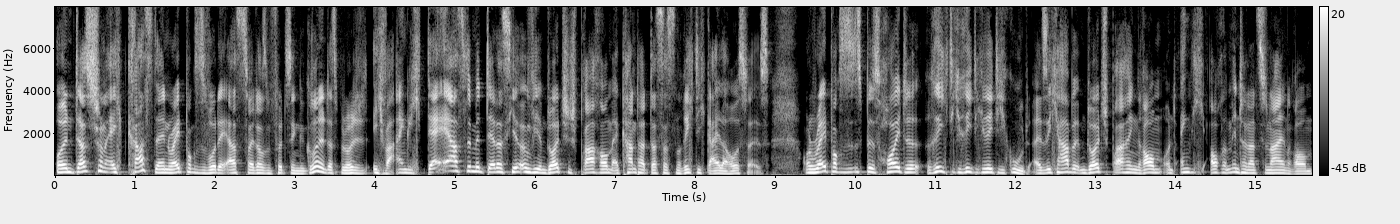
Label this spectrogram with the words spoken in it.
Und das ist schon echt krass, denn Raidboxes wurde erst 2014 gegründet. Das bedeutet, ich war eigentlich der Erste, mit der das hier irgendwie im deutschen Sprachraum erkannt hat, dass das ein richtig geiler Hoster ist. Und Raidboxes ist bis heute richtig, richtig, richtig gut. Also ich habe im deutschsprachigen Raum und eigentlich auch im internationalen Raum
